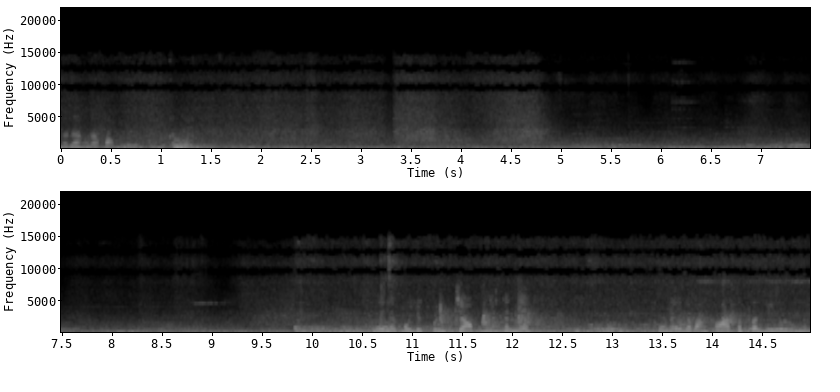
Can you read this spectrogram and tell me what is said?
nó đang ra bông đẹp lắm cả nhà vực bên trong nha cả nhà khu này là bán hoa rất là nhiều luôn nè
